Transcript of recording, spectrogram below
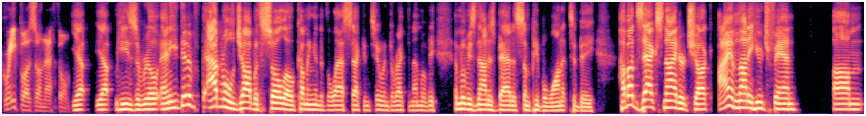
Great buzz on that film. Yep, yep. He's a real, and he did an admirable job with Solo coming into the last second too and directing that movie. The movie's not as bad as some people want it to be. How about Zack Snyder, Chuck? I am not a huge fan. Um,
